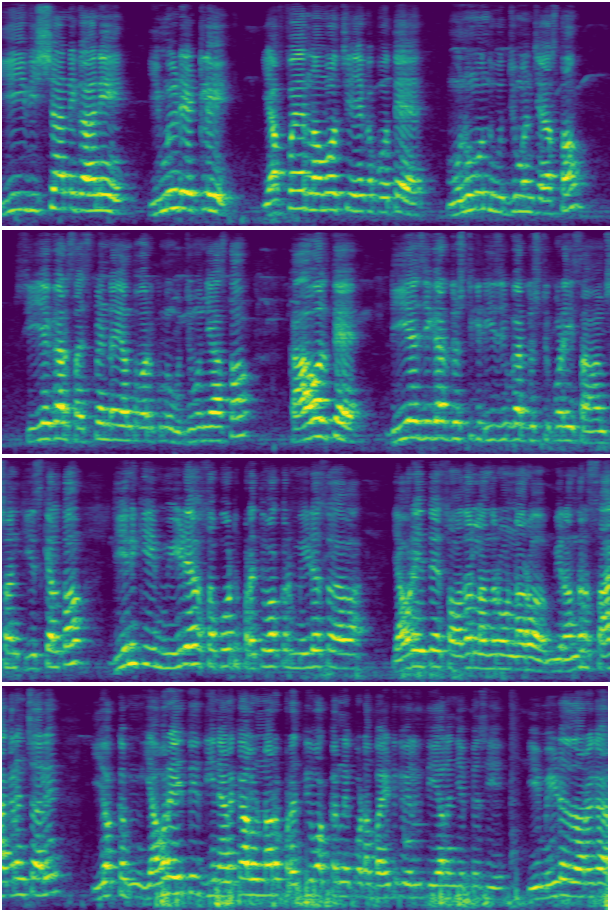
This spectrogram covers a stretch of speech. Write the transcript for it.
ఈ విషయాన్ని కానీ ఇమీడియట్లీ ఎఫ్ఐఆర్ నమోదు చేయకపోతే మునుముందు ఉద్యమం చేస్తాం. సీఏ గారు సస్పెండ్ అయ్యేంత వరకు మేము ఉద్యమం చేస్తాం. కావాలితే డిఏజీ గారి దృష్టికి డీజీపీ గారి దృష్టికి కూడా ఈ అంశాన్ని తీసుకెళ్తాం. దీనికి మీడియా సపోర్ట్ ప్రతి ఒక్కరు మీడియా స- ఎవరైతే సోదరులందరూ ఉన్నారో మీరందరూ సహకరించాలి. ఈ యొక్క ఎవరైతే దీని వెనకాల ఉన్నారో ప్రతి ఒక్కరిని కూడా బయటకు వెలికి తీయాలని చెప్పేసి ఈ మీడియా ద్వారా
